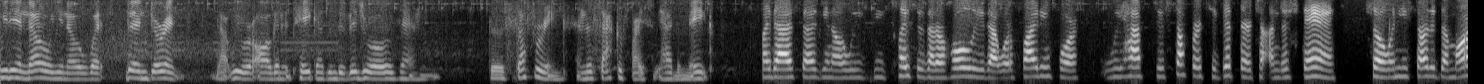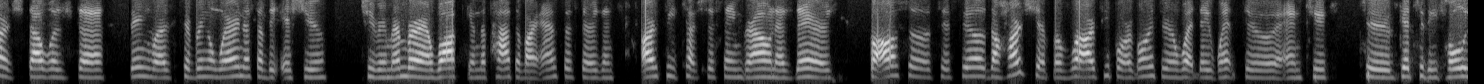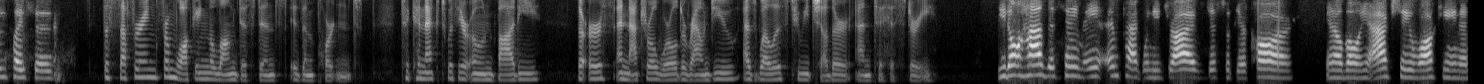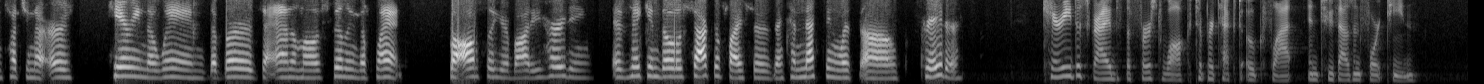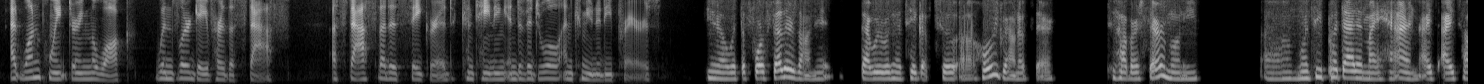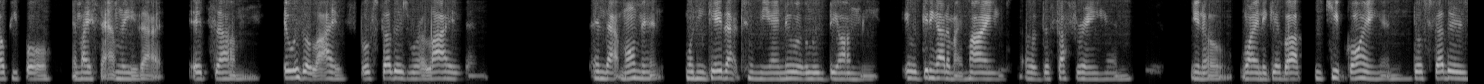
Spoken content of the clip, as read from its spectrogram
We didn't know, you know, what the endurance that we were all going to take as individuals and the suffering and the sacrifice we had to make. My dad said, you know, we these places that are holy that we're fighting for, we have to suffer to get there to understand. So when he started the march, that was the thing was to bring awareness of the issue, to remember and walk in the path of our ancestors and our feet touch the same ground as theirs but also to feel the hardship of what our people are going through and what they went through and to to get to these holy places. The suffering from walking the long distance is important to connect with your own body, the earth and natural world around you, as well as to each other and to history. You don't have the same impact when you drive just with your car, you know, but when you're actually walking and touching the earth hearing the wind, the birds, the animals, feeling the plants, but also your body hurting is making those sacrifices and connecting with uh, Creator. Carrie describes the first walk to protect Oak Flat in 2014. At one point during the walk, Wendsler gave her the staff, a staff that is sacred, containing individual and community prayers. You know, with the four feathers on it, that we were going to take up to uh, holy ground up there to have our ceremony. Um, once he put that in my hand, I, I tell people in my family that it's um, it was alive. Those feathers were alive, and in that moment, when he gave that to me, I knew it was beyond me. It was getting out of my mind of the suffering and, you know, wanting to give up and keep going. And those feathers,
